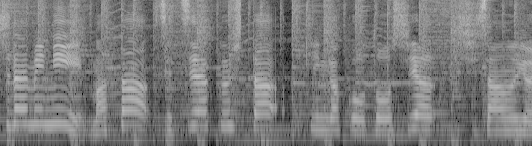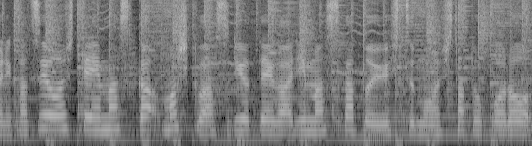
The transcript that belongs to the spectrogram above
ちなみにまた節約した金額を投資や資産運用に活用していますか？もしくはする予定がありますか？という質問をしたところ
